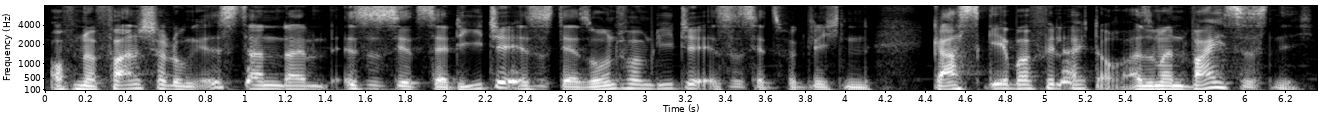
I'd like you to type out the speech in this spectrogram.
auf einer Veranstaltung ist, dann, dann ist es jetzt der DJ, ist es der Sohn vom DJ, ist es jetzt wirklich ein Gastgeber vielleicht auch. Also man weiß es nicht.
